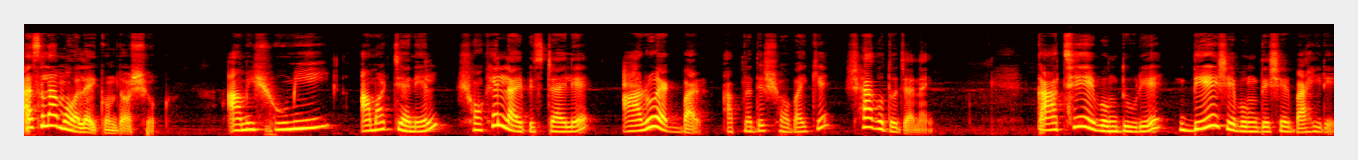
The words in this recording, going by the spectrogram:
আসসালামু আলাইকুম দর্শক। আমি সুমি, আমার চ্যানেল শখের লাইফস্টাইলে আরও একবার আপনাদের সবাইকে স্বাগত জানাই। কাছে এবং দূরে, দেশ এবং দেশের বাহিরে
